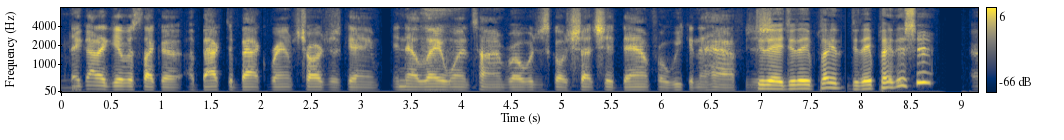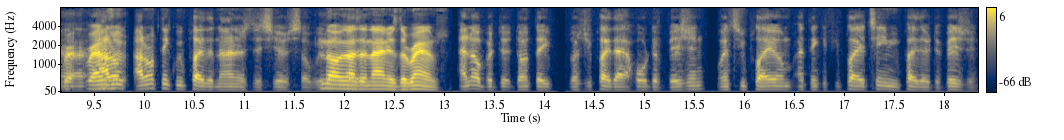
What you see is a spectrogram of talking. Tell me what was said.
know? They gotta give us like a, a back-to-back Rams Chargers game in L.A. one time, bro. We're just gonna shut shit down for a week and a half. do they do they play do they play this year? Uh, I don't. I don't think we play the Niners this year. So we no, don't the Niners, the Rams. I know, but do- don't they? Don't you play that whole division? Once you play them, I think if you play a team, you play their division.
